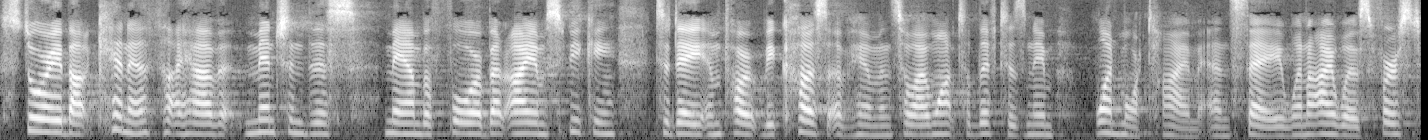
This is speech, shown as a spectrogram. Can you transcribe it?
story about Kenneth. I have mentioned this man before, but I am speaking today in part because of him, and so I want to lift his name one more time and say when I was first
